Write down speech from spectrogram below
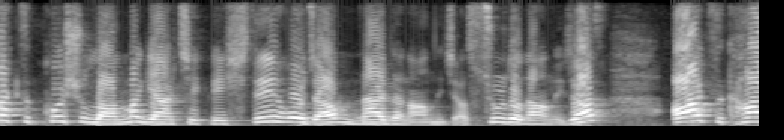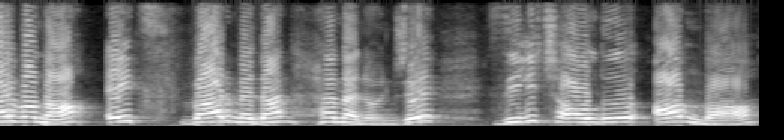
Artık koşullanma gerçekleşti. Hocam nereden anlayacağız? Şuradan anlayacağız. Artık hayvana et vermeden hemen önce zili çaldığı anda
